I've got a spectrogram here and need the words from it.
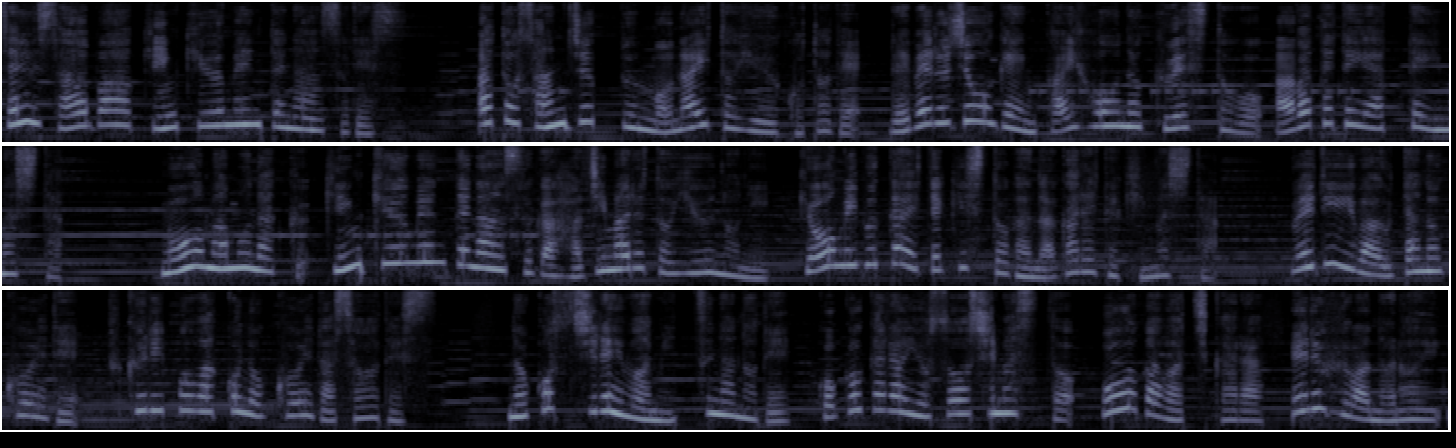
全サーバー緊急メンテナンスです。あと30分もないということで、レベル上限解放のクエストを慌ててやっていました。もう間もなく緊急メンテナンスが始まるというのに、興味深いテキストが流れてきました。ウェディは歌の声で、フクリポは子の声だそうです。残す試練は3つなので、ここから予想しますと、オーガは力、エルフは呪い、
